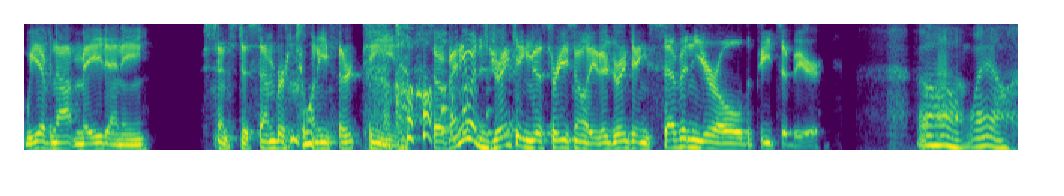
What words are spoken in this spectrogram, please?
We have not made any since December 2013. so if anyone's drinking this recently, they're drinking seven year old pizza beer. Oh, wow.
